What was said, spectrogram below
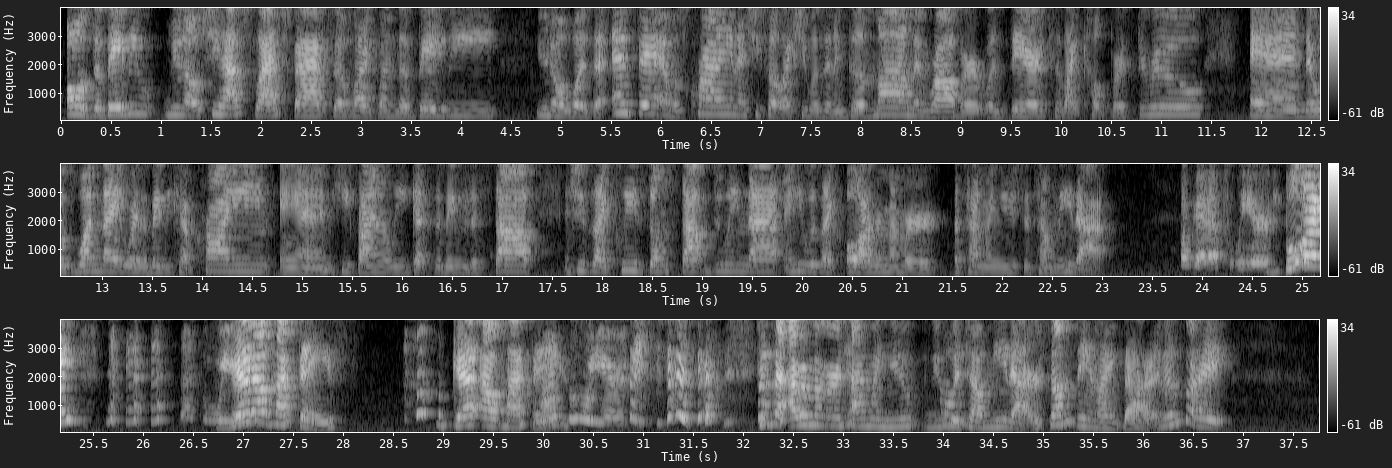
oh the baby you know she has flashbacks of like when the baby you know was an infant and was crying and she felt like she wasn't a good mom and Robert was there to like help her through And there was one night where the baby kept crying, and he finally gets the baby to stop. And she's like, please don't stop doing that. And he was like, oh, I remember a time when you used to tell me that. Okay, that's weird. Boy! that's weird. Get out my face. Get out my face. That's weird. Because like, I remember a time when you you would tell me that or something like that, and it's like,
